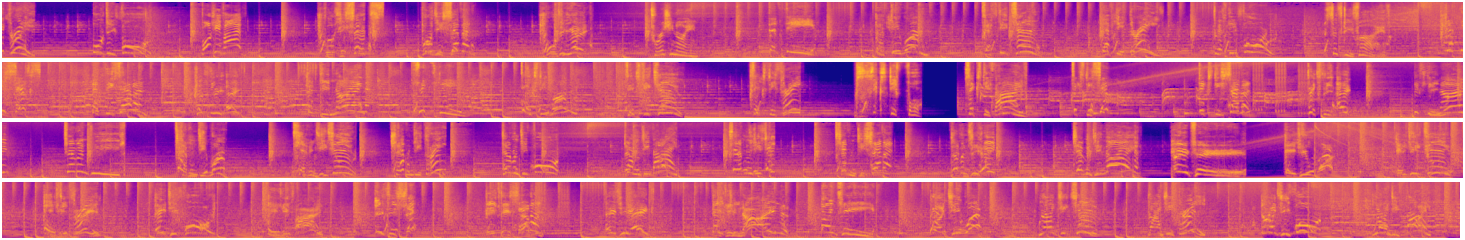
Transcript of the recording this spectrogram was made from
43 44 45 46 47 48 49 50 51 52 53 54 55 56 57 58 59 60 sixty-one, sixty-two, sixty-three, sixty-four, sixty-five, sixty-six, sixty-seven, sixty-eight, fifty-nine, seventy, seventy-one, seventy-two, seventy-three, seventy-four, seventy-five, seventy-six, seventy-seven, seventy-eight, seventy-nine, eighty, eighty-one, eighty-two, eighty-three, eighty-four, eighty-five, eighty-six, eighty-seven, eighty-eight, eighty-nine, ninety, ninety-one, ninety-two, ninety-three, ninety-four, ninety-five, ninety-six, ninety-seven, ninety-eight,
